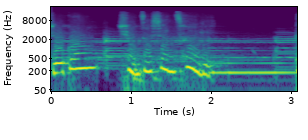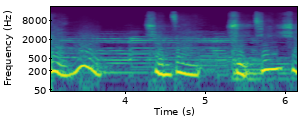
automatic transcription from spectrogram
时光全在相册里，感悟全在指尖上。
